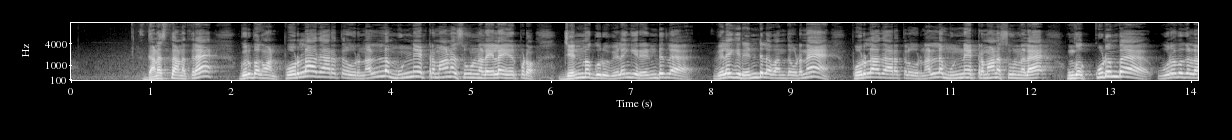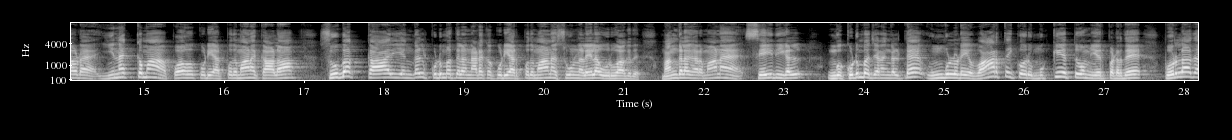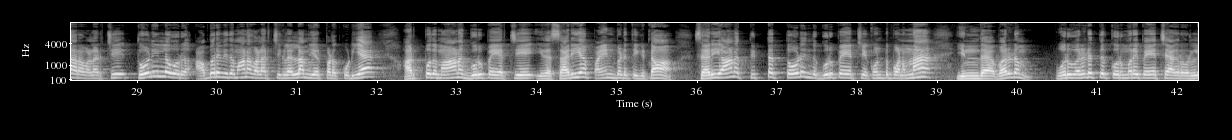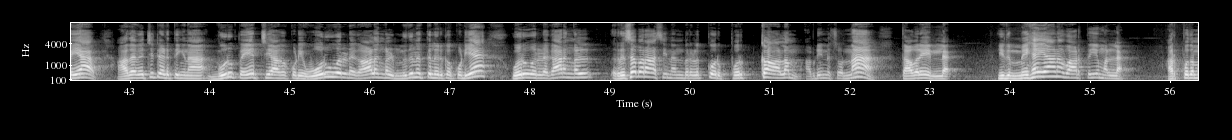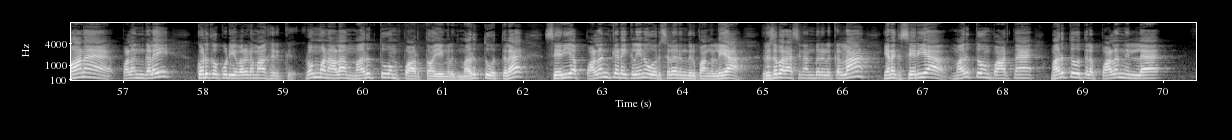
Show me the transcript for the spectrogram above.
தனஸ்தானத்தில் குரு பகவான். பொருளாதாரத்தில் ஒரு நல்ல முன்னேற்றமான சூழ்நிலையெல்லாம் ஏற்படும். ஜென்ம குரு விலங்கி ரெண்டில் விலகி ரெண்டில் வந்த உடனே பொருளாதாரத்தில் ஒரு நல்ல முன்னேற்றமான சூழ்நிலை. உங்கள் குடும்ப உறவுகளோட இணக்கமாக போகக்கூடிய அற்புதமான காலம். சுப காரியங்கள் குடும்பத்தில் நடக்கக்கூடிய அற்புதமான சூழ்நிலையில் உருவாகுது. மங்களகரமான செய்திகள் உங்கள் குடும்ப ஜனங்கள்கிட்ட உங்களுடைய வார்த்தைக்கு ஒரு முக்கியத்துவம் ஏற்படுறது பொருளாதார வளர்ச்சி தொழிலில் ஒரு அபரிவிதமான வளர்ச்சிகள் எல்லாம் ஏற்படக்கூடிய அற்புதமான குரு பெயர்ச்சி. இதை சரியாக பயன்படுத்திக்கிட்டோம். சரியான திட்டத்தோடு இந்த குரு பெயர்ச்சியை கொண்டு போனோம்னா இந்த வருடம் ஒரு வருடத்திற்கு ஒரு முறை பெயர்ச்சி ஆகிறவர் இல்லையா? அதை வச்சுட்டு எடுத்திங்கன்னா குரு பெயர்ச்சி ஆகக்கூடிய ஒரு வருட காலங்கள் மிதுனத்தில் இருக்கக்கூடிய ஒரு வருட காலங்கள் ரிஷபராசி நண்பர்களுக்கு ஒரு பொற்காலம் அப்படின்னு சொன்னால் தவறே இல்லை. இது மிகையான வார்த்தையும் அல்ல. அற்புதமான பலன்களை கொடுக்கக்கூடிய வருடமாக இருக்குது ரொம்ப நாளாக மருத்துவம் பார்த்தோம். எங்களுக்கு மருத்துவத்தில் சரியாக பலன் கிடைக்கலன்னு ஒரு சிலர் இருந்திருப்பாங்க இல்லையா? ரிஷபராசி நண்பர்களுக்கெல்லாம் எனக்கு சரியாக மருத்துவம் பார்த்தேன். மருத்துவத்தில் பலன் இல்லை.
